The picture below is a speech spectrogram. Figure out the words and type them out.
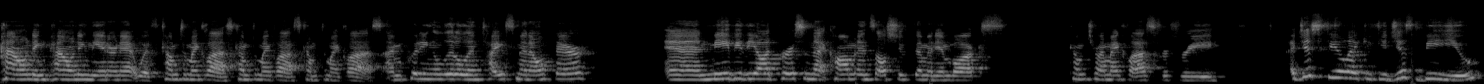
pounding, pounding the internet with come to my class, come to my class, come to my class. I'm putting a little enticement out there, and maybe the odd person that comments, I'll shoot them an inbox. Come try my class for free. I just feel like if you just be you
